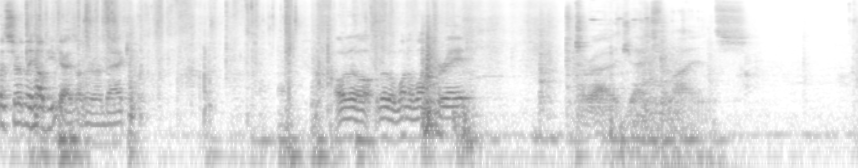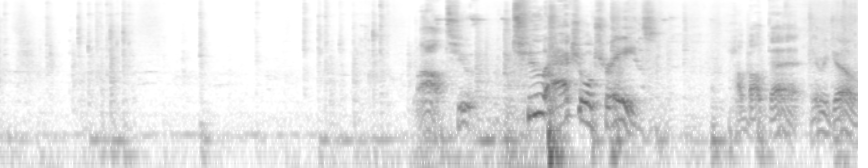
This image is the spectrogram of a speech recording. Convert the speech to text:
would certainly help you guys on the run back. Oh, a little, little 101 parade. All right, Jags for Lions. Wow, two, two actual trades. How about that? Here we go.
